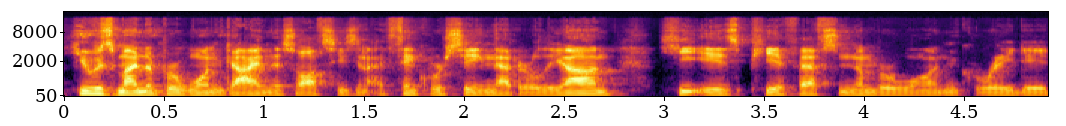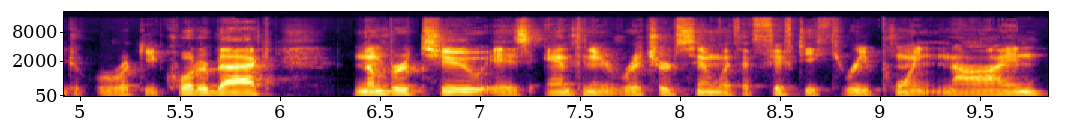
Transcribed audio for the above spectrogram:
He was my number one guy in this offseason. I think we're seeing that early on. He is PFF's number one graded rookie quarterback. Number two is Anthony Richardson with a 53.9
